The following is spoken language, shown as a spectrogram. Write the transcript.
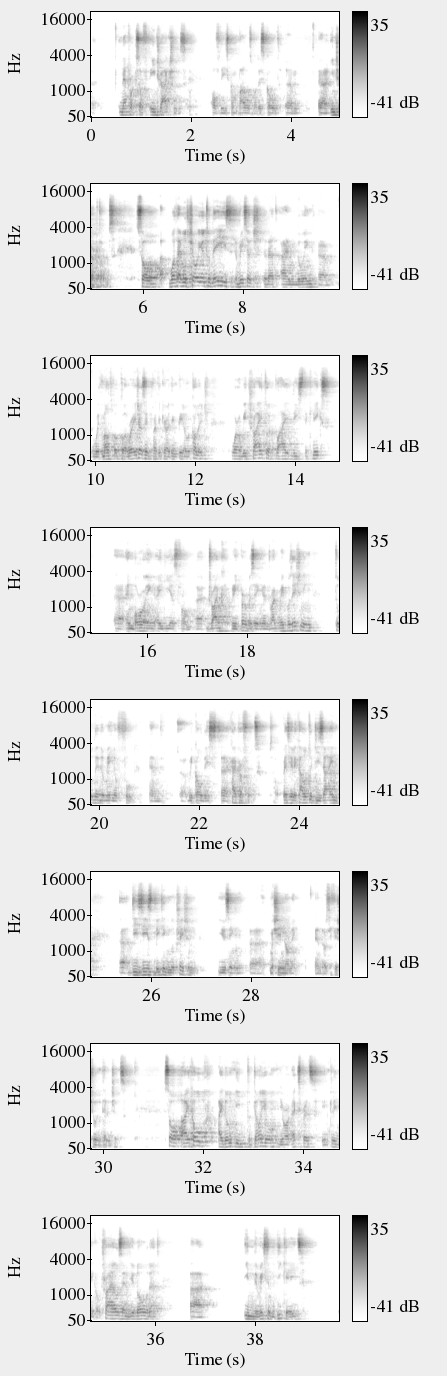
networks of interactions of these compounds, what is called um, uh, interactomes. So uh, what I will show you today is research that I'm doing um, with multiple collaborators, in particular at Imperial College, where we try to apply these techniques uh, and borrowing ideas from uh, drug repurposing and drug repositioning to the domain of food. And uh, we call this uh, hyperfoods. So basically how to design disease-beating nutrition using machine learning and artificial intelligence. So I hope I don't need to tell you, you're experts in clinical trials and you know that uh, in the recent decades,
